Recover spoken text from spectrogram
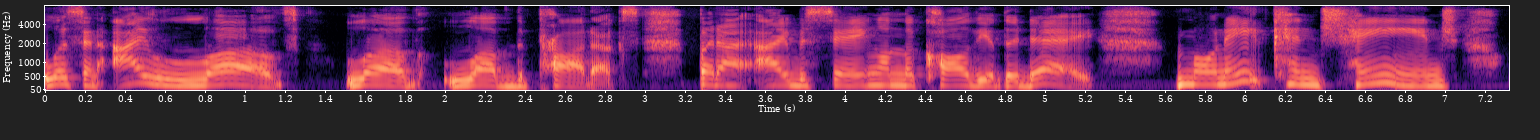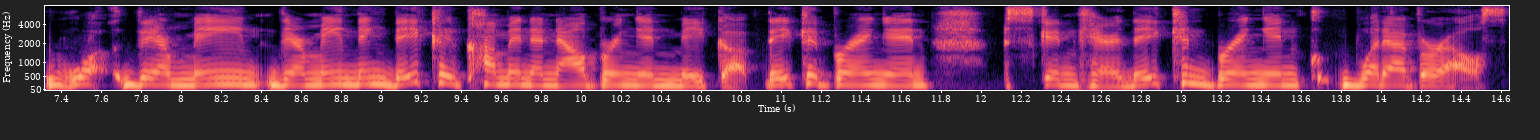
listen i love love, love the products. But I, I, was saying on the call the other day, Monat can change what their main their main thing. They could come in and now bring in makeup. They could bring in skincare. They can bring in whatever else.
